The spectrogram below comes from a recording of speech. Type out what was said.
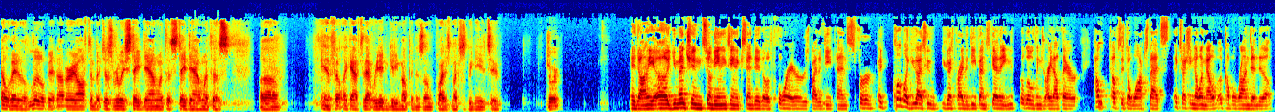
elevated a little bit, not very often, but just really stayed down with us, stayed down with us. Uh, and it felt like after that, we didn't get him up in the zone quite as much as we needed to. Jordan? Hey, Donnie, uh, you mentioned some of the innings being extended of four errors by the defense. For a club like you guys, who you guys pride the defense getting the little things right out there, how tough is it to watch that, especially knowing that a couple runs ended up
